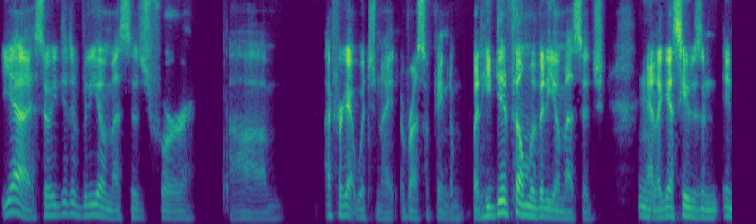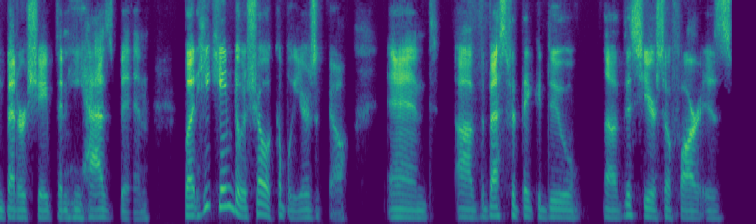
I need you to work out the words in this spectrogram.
Yeah, so he did a video message for um I forget which night of Wrestle Kingdom, but he did film a video message Mhm. and I guess he was in, in better shape than he has been. But he came to a show a couple years ago, and uh, the best that they could do uh, this year so far is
